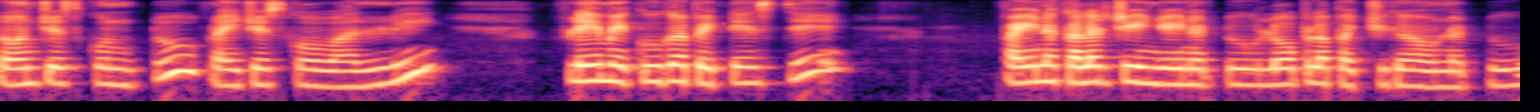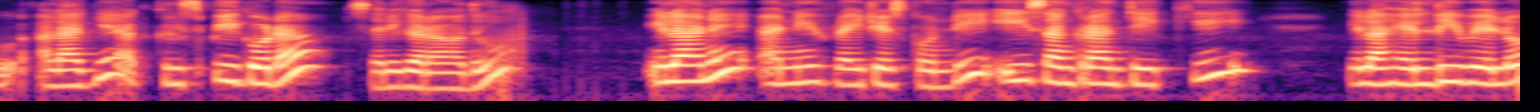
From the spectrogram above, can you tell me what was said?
టర్న్ చేసుకుంటూ ఫ్రై చేసుకోవాలి. ఫ్లేమ్ ఎక్కువగా పెట్టేస్తే పైన కలర్ చేంజ్ అయినట్టు లోపల పచ్చిగా ఉన్నట్టు అలాగే ఆ క్రిస్పీ కూడా సరిగా రాదు. ఇలానే అన్నీ ఫ్రై చేసుకోండి. ఈ సంక్రాంతికి ఇలా హెల్దీ వేలో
